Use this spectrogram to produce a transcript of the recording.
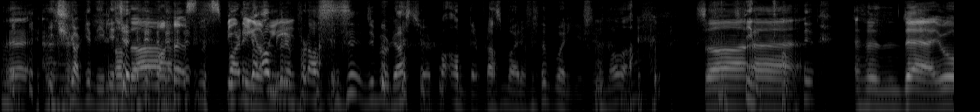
Ikke kan ikke de litt da Var det ikke andreplass? Du burde ha kjørt på andreplass bare for Borgersrud nå, da. Så Litt. altså, det er jo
